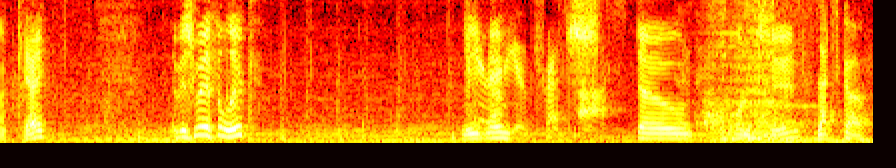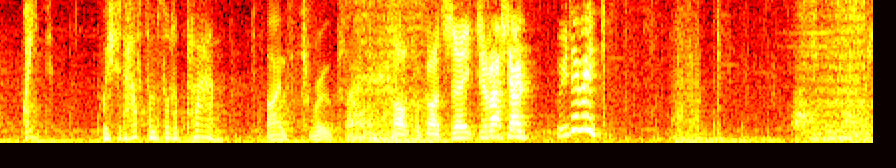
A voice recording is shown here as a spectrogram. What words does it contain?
Okay. It was worth a look. Leave Get no out of you, trespass. stone unturned. Let's go. Wait! We should have some sort of plan. I'm through planning. Oh, for God's sake, Sebastian! What are you doing? We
